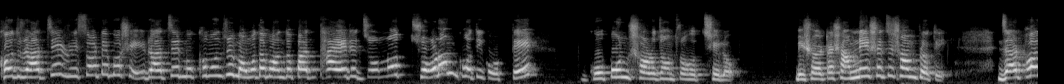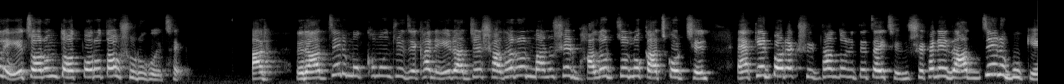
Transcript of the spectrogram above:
খোদ রাজ্যের রিসর্টে বসে রাজ্যের মুখ্যমন্ত্রী মমতা বন্দ্যোপাধ্যায়ের জন্য চরম ক্ষতি করতে গোপন ষড়যন্ত্র হচ্ছিল। বিষয়টা সামনে এসেছে সম্প্রতি, যার ফলে চরম তৎপরতাও শুরু হয়েছে। আর রাজ্যের মুখ্যমন্ত্রী যেখানে রাজ্যের সাধারণ মানুষের ভালোর জন্য কাজ করছেন, একের পর এক সিদ্ধান্ত নিতে চাইছেন, সেখানে রাজ্যের বুকে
